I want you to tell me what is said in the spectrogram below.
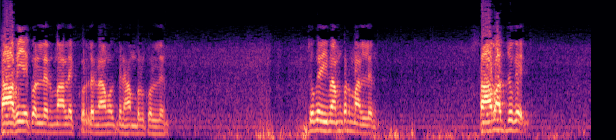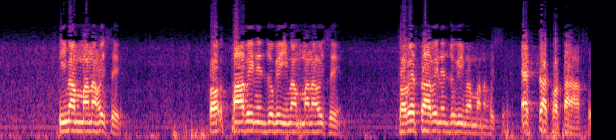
সাহাবিয়ে করলেন, মালিক করলেন, আহমদ বিন হাম্বল করলেন। যুগের ইমামগণ মানলেন? সাহাবাদ যুগে ইমাম মানা হয়েছে তাবিনের যুগে ইমাম মানা হয়েছে তবে তাবিনের যুগে ইমাম মানা হয়েছে একটা কথা আছে।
